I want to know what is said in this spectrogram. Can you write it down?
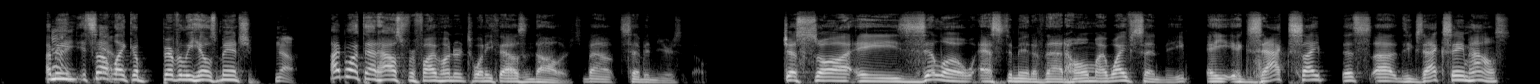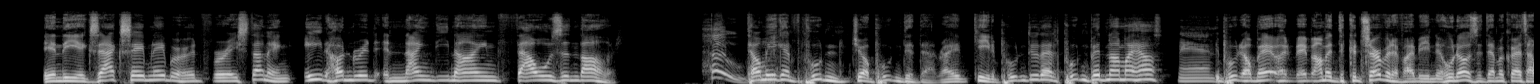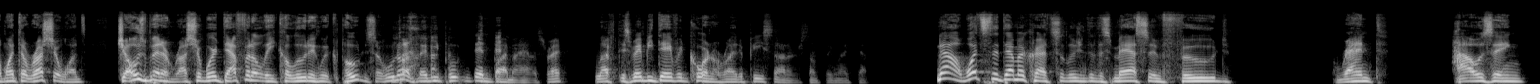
I yeah, mean, it's not like a Beverly Hills mansion. No. I bought that house for $520,000 about seven years ago. Just saw a Zillow estimate of that home. My wife sent me a exact site, this, uh, the exact same house in the exact same neighborhood for a stunning $899,000. Ho. Tell me again, Putin, Joe, Putin did that, right? Key, did Putin do that? Putin bidding on my house? Man. Did Putin, oh, uh, maybe I'm a conservative. I mean, who knows? The Democrats, I went to Russia once. Joe's been in Russia. We're definitely colluding with Putin. So who knows? Maybe Putin did buy my house, right? Leftists, maybe David Corn will write a piece on it or something like that. Now, what's the Democrat solution to this massive food, rent, housing,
